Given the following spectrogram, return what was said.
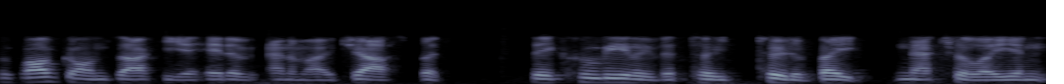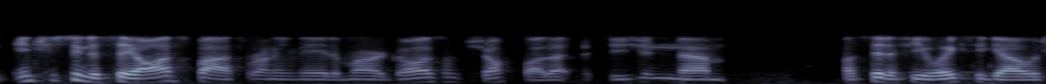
look, I've gone Zaaki ahead of Anamoe just, but they're clearly the two two to beat naturally. And interesting to see Ice Bath running there tomorrow, guys. I'm shocked by that decision. Um, I said a few weeks ago I was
